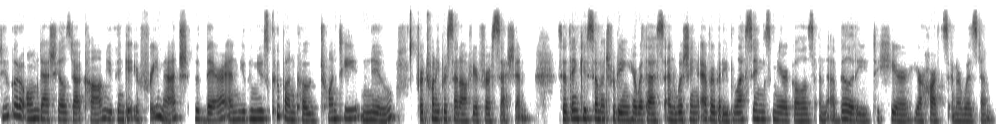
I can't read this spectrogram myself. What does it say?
do go to om-heals.com. You can get your free match there and you can use coupon code 20new for 20% off your first session. So thank you so much for being here with us and wishing everybody blessings, miracles, and the ability to hear your heart's inner wisdom.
